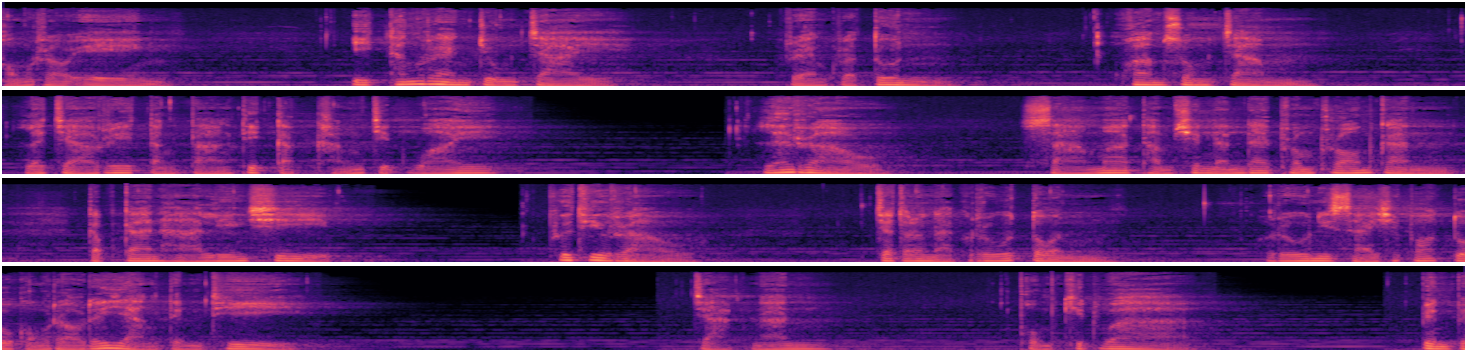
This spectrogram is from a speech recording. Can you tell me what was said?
ของเราเอง อีกทั้งแรงจูงใจ แรงกระตุ้น ความทรงจำและจารีตต่างๆ ที่กักขังจิตไว้ และเราสามารถทำเช่นนั้นได้พร้อม ๆกันกับการหาเลี้ยงชีพ เพื่อที่เราจะตระหนักรู้ตน รู้นิสัยเฉพาะตัวของเราได้อย่างเต็มที่ จากนั้น ผมคิดว่า เป็นไป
